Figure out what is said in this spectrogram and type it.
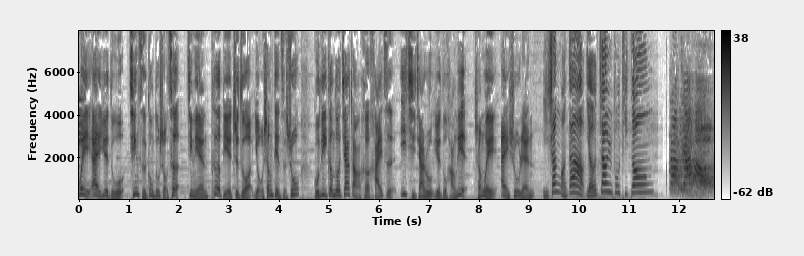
为爱阅读亲子共读手册，今年特别制作有声电子书，鼓励更多家长和孩子一起加入阅读行列，成为爱书人。以上广告由教育部提供。大家好，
